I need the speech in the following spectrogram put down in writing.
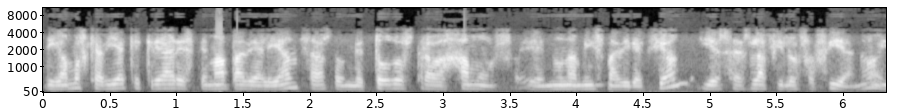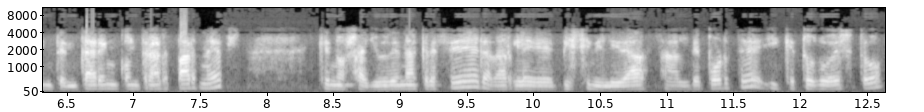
digamos que había que crear este mapa de alianzas donde todos trabajamos en una misma dirección y esa es la filosofía, ¿no? Intentar encontrar partners que nos ayuden a crecer, a darle visibilidad al deporte y que todo esto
